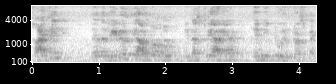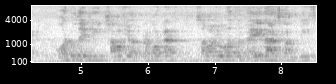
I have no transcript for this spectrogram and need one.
So I think the leaders of the home industry are here. They need to introspect. What do they need? Some of you are promoters, some of you work for very large companies.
